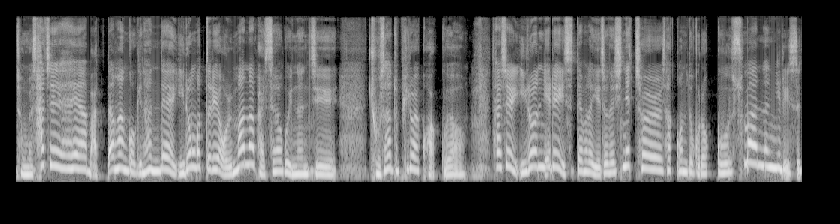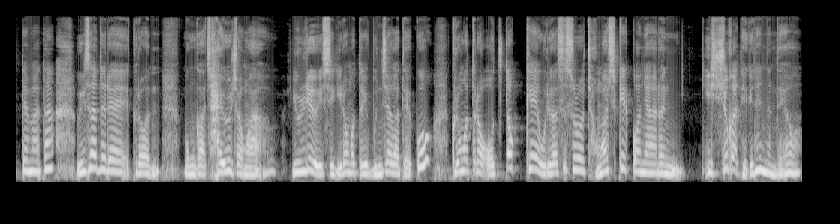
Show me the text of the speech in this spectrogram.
정말 사죄해야 마땅한 거긴 한데 이런 것들이 얼마나 발생하고 있는지 조사도 필요할 것 같고요. 사실 이런 일이 있을 때마다 예전에 신해철 사건도 그렇고 수많은 일이 있을 때마다 의사들의 그런 뭔가 자율정화 윤리 의식 이런 것들이 문제가 되고 그런 것들을 어떻게 우리가 스스로 정화시킬 거냐는 이슈가 되긴 했는데요.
